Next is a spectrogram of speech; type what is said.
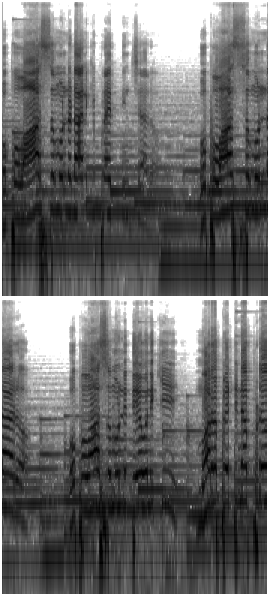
ఉపవాసం ఉండడానికి ప్రయత్నించారు. ఉపవాసం ఉండారు ఉపవాసం ఉండి దేవునికి మొరపెట్టినప్పుడు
